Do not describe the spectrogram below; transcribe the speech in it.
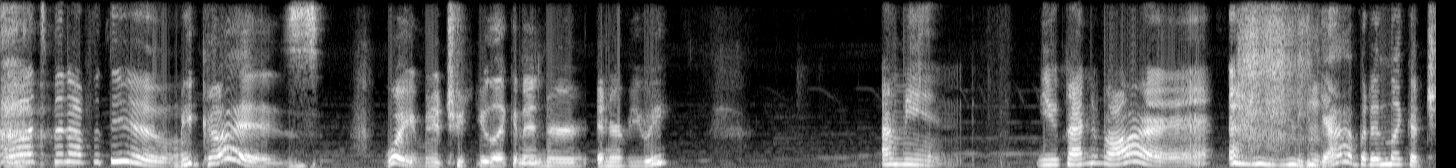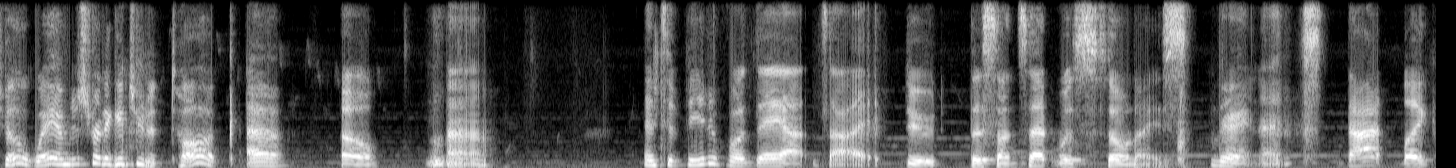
So what's been up with you? because what you mean to treat you like an inter interviewee? I mean, you kind of are. yeah, but in like a chill way. I'm just trying to get you to talk. Oh. Oh, Uh, it's a beautiful day outside. dude, the sunset was so nice. Very nice. That like,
